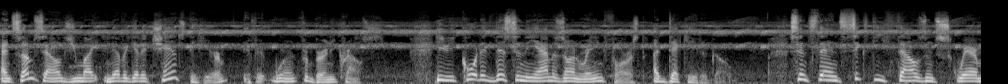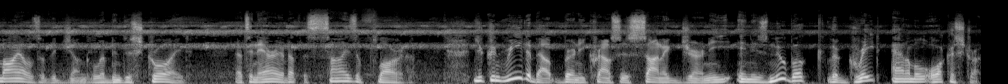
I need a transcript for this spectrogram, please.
And some sounds you might never get a chance to hear if it weren't for Bernie Krause. He recorded this in the Amazon rainforest a decade ago. Since then, 60,000 square miles of the jungle have been destroyed. That's an area about the size of Florida. You can read about Bernie Krause's sonic journey in his new book, The Great Animal Orchestra.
